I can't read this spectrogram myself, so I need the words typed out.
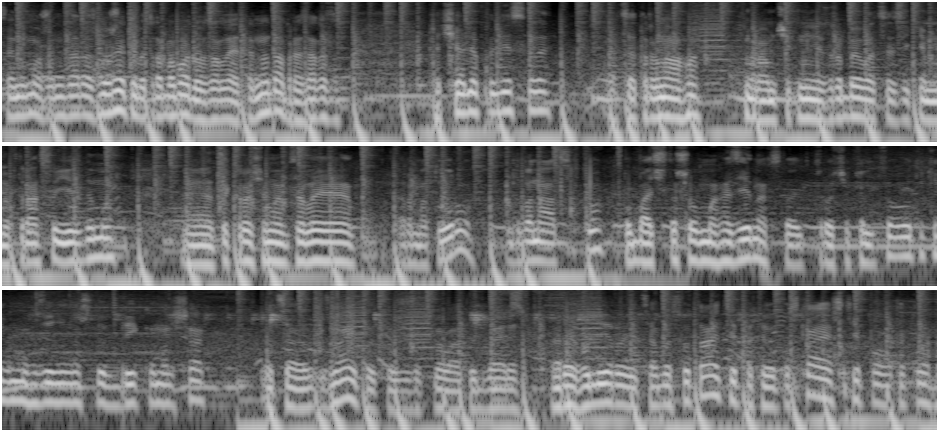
Це не можемо зараз ложити, бо треба воду залити. Ну добре, зараз качелю повісили. Це триногу. Ромчик мені зробив, це з яким ми в трасу їздимо. Е, Це коротше, ми взяли арматуру 12-ку. Побачите, що в магазинах стоїть коротше, кольцо таке в магазині знайшли в брійку марша. Оце, знаєте, це закривати двері. Регулюється висота, типу, ти випускаєш типу, отако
